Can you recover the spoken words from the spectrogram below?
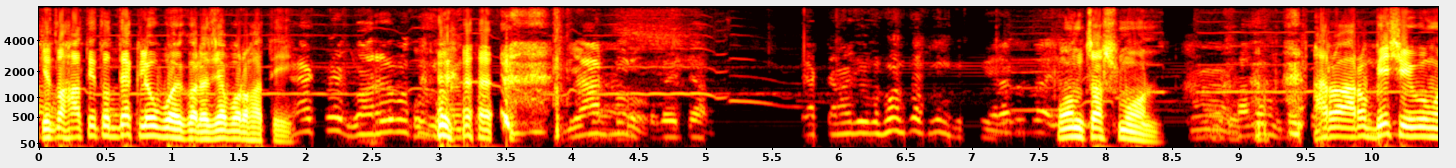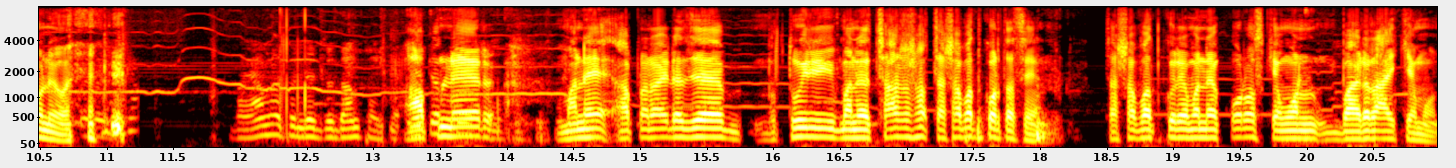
কিন্তু হাতি তো দেখলেও ভয় করে যে বড় হাতি। একটা ঘরের মতো বিরাট বড়। একটা মাঝে পঞ্চাশ মন আরও আরও বেশি হইব মনে হয়। ভাই আমরা তো ন্যায্য দাম চাই। আপনার মানে আপনারা এটা যে তৈরি মানে চাষাবাদ করতেছেন চাষাবাদ করে মানে খরচ কেমন বাইরের আয় কেমন?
